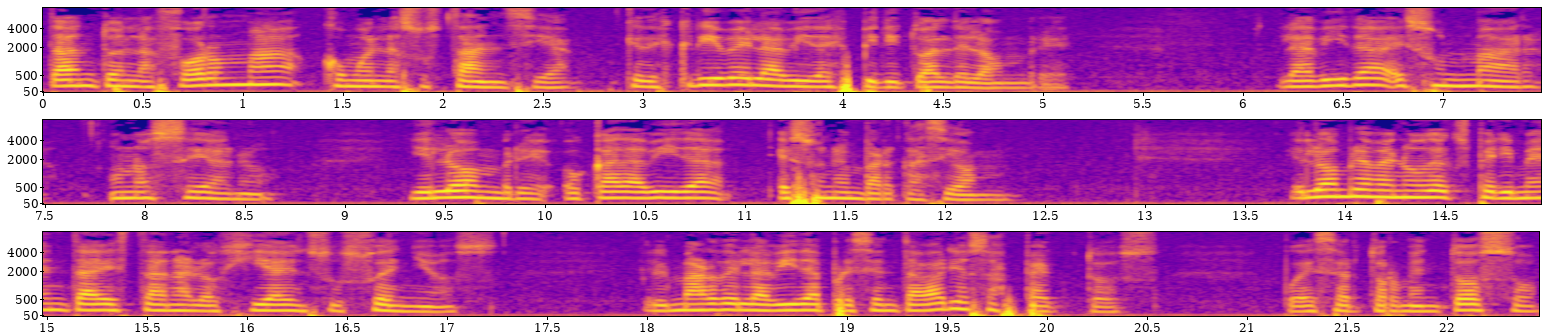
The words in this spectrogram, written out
tanto en la forma como en la sustancia, que describe la vida espiritual del hombre. La vida es un mar, un océano, y el hombre o cada vida es una embarcación. El hombre a menudo experimenta esta analogía en sus sueños. El mar de la vida presenta varios aspectos. Puede ser tormentoso,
